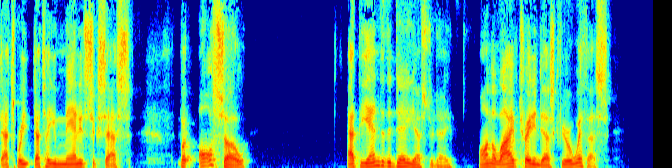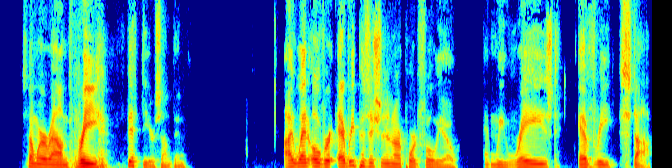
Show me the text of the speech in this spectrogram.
that's where that's how you manage success but also at the end of the day yesterday on the live trading desk if you were with us somewhere around 350 or something i went over every position in our portfolio and we raised every stop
